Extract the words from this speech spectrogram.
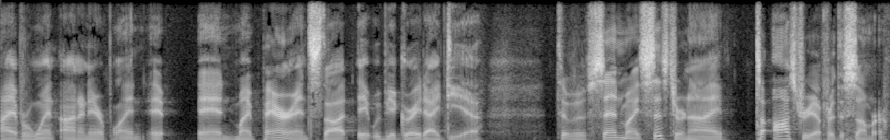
I ever went on an airplane. It, and my parents thought it would be a great idea to send my sister and I to Austria for the summer.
